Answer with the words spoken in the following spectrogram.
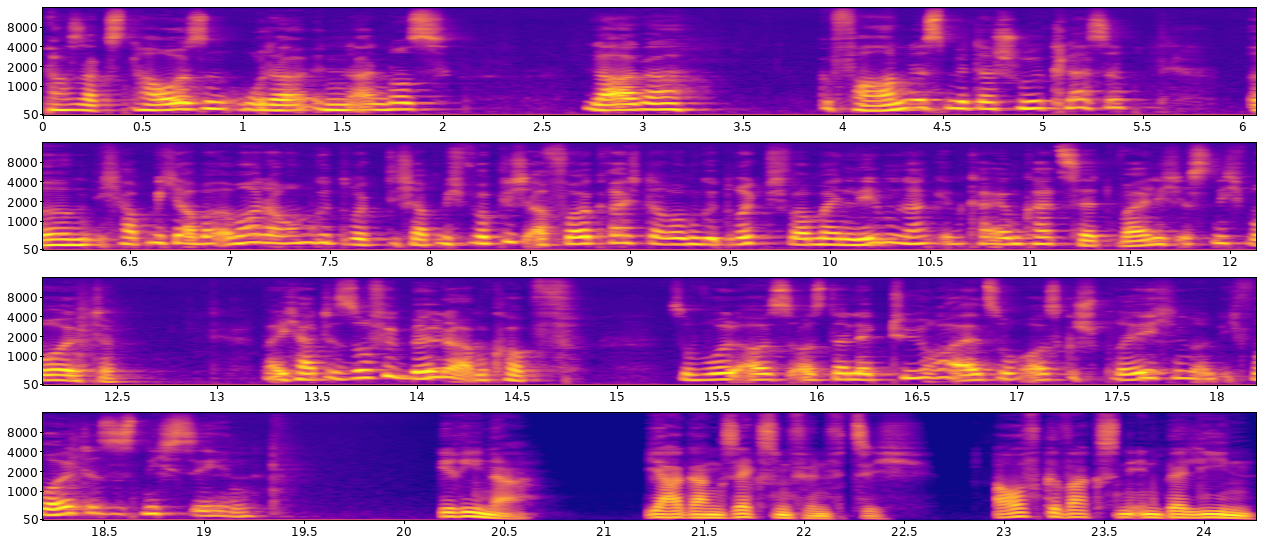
nach Sachsenhausen oder in ein anderes Lager gefahren ist mit der Schulklasse. Ähm, ich habe mich aber immer darum gedrückt. Ich habe mich wirklich erfolgreich darum gedrückt. Ich war mein Leben lang in KMKZ, weil ich es nicht wollte. Weil ich hatte so viele Bilder im Kopf, sowohl aus, aus der Lektüre als auch aus Gesprächen und ich wollte es nicht sehen. Irina, Jahrgang 56, aufgewachsen in Berlin,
